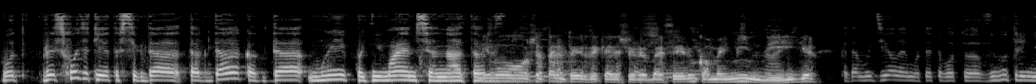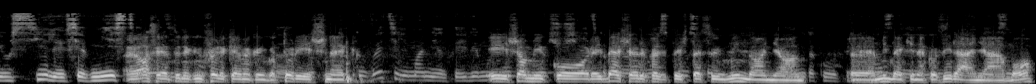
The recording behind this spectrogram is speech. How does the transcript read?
Вот происходит ли это всегда тогда, когда мы поднимаемся над... Mi most a teremtő érzékeléséről beszélünk, amely mindig azt jelenti, nekünk föl kell nekünk a törésnek, és amikor egy belső erőfeszítést teszünk mindannyian, mindenkinek az irányába,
